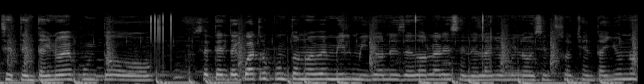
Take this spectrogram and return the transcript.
74.9 mil millones de dólares en el año 1981,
